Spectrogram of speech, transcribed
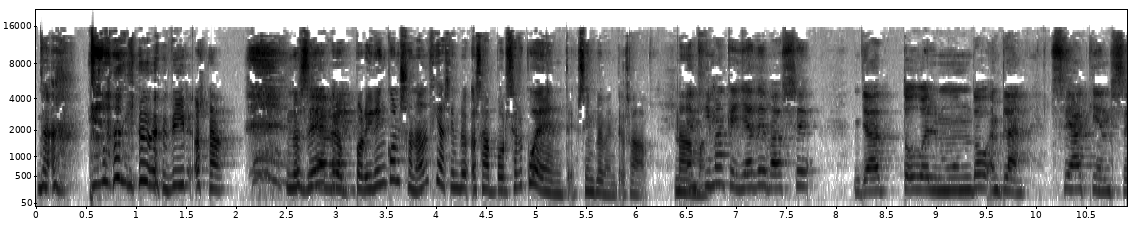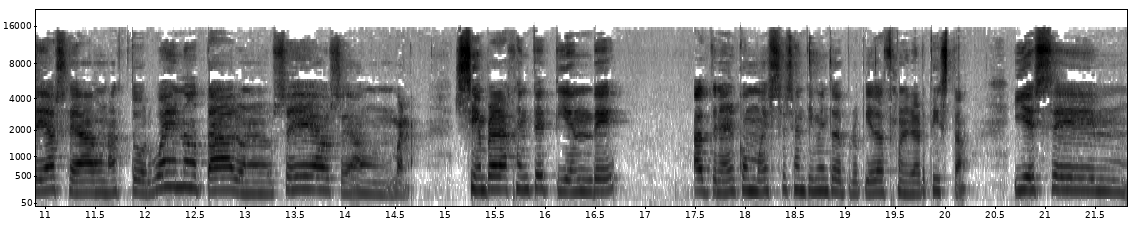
Quiero decir, o sea, no sé, Sí, pero por ir en consonancia, simple- o sea, por ser coherente, simplemente, o sea, nada más. Encima que ya de base, ya todo el mundo, en plan, sea quien sea, sea un actor bueno, tal, o no lo sea, o sea un... Bueno, siempre la gente tiende a tener como ese sentimiento de propiedad con el artista. Y ese... mm,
